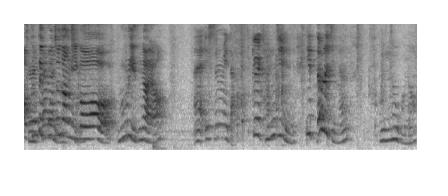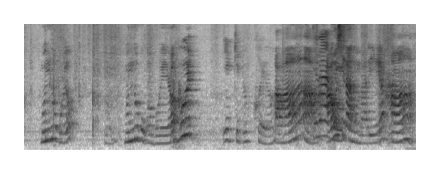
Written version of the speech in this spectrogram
아 근데 고추장 이거 룰이 있나요? 아, 있습니다. 이걸 던지는데 이 떨어지면 못 놓고요. 못 녹고요? 네. 못 녹고가 뭐예요? 못 이렇게 놓고요. 아 그다음에- 아웃이라는 말이에요? 아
